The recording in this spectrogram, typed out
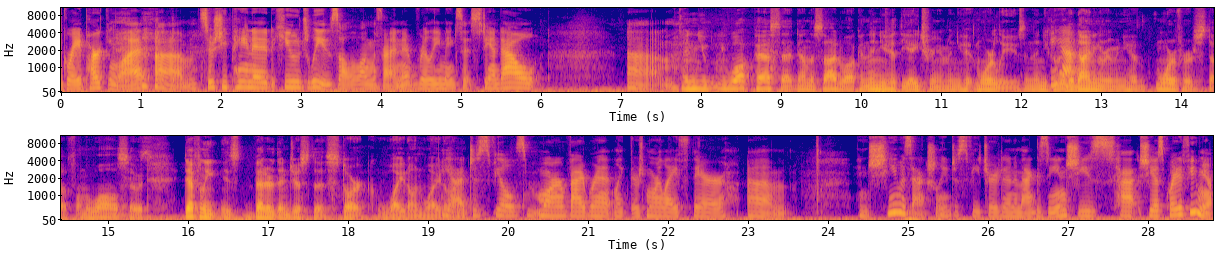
gray parking lot. Um, so she painted huge leaves all along the front and it really makes it stand out. Um, and you, you walk past that down the sidewalk, and then you hit the atrium, and you hit more leaves, and then you come yeah. in the dining room, and you have more of her stuff on the walls. Yes. So it definitely is better than just the stark white on white yeah on. it just feels more vibrant like there's more life there um, and she was actually just featured in a magazine. She's ha- she has quite a few mur-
